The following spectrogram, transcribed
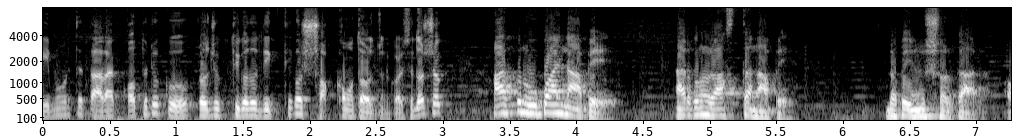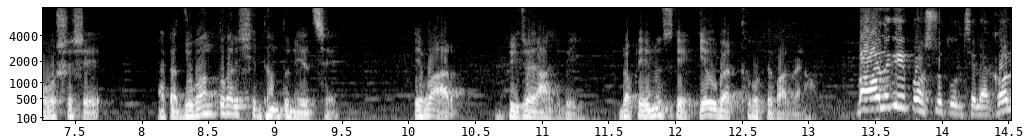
এই মুহূর্তে তারা কতটুকু প্রযুক্তিগত দিক থেকে সক্ষমতা অর্জন করেছে? দর্শক, আর কোনো উপায় না পেয়ে, আর কোনো রাস্তা না পেয়ে ডক্টর ইউনুস সরকার অবশেষে একটা যুগান্তকারী সিদ্ধান্ত নিয়েছে। এবার বিজয় আসবেই। ডক্টর ইউনুসকে কেউ ব্যর্থ করতে পারবে না। বা অনেকেই প্রশ্ন তুলছেন এখন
